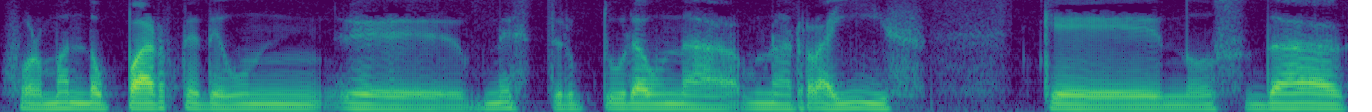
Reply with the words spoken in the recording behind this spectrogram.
formando parte de un, eh, una estructura, una, una raíz que nos da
